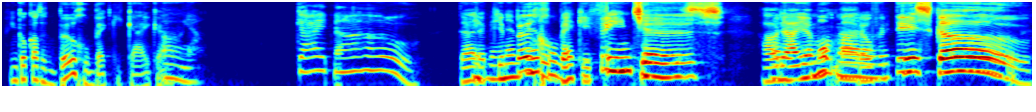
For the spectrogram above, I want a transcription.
ging ik ook altijd Beugelbekkie kijken. Oh ja. Kijk nou, daar Ik heb ben je een Beugelbekkie vriendjes. Hou daar je mond maar over disco.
